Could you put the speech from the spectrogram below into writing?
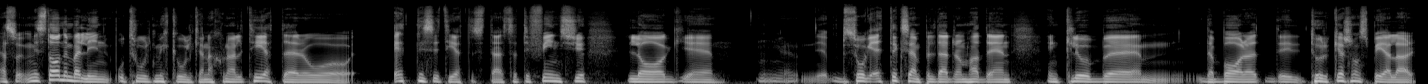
Alltså med staden Berlin otroligt mycket olika nationaliteter och etniciteter så där, så att det finns ju lag eh, jag såg ett exempel där de hade en, en klubb eh, där bara det är turkar som spelar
